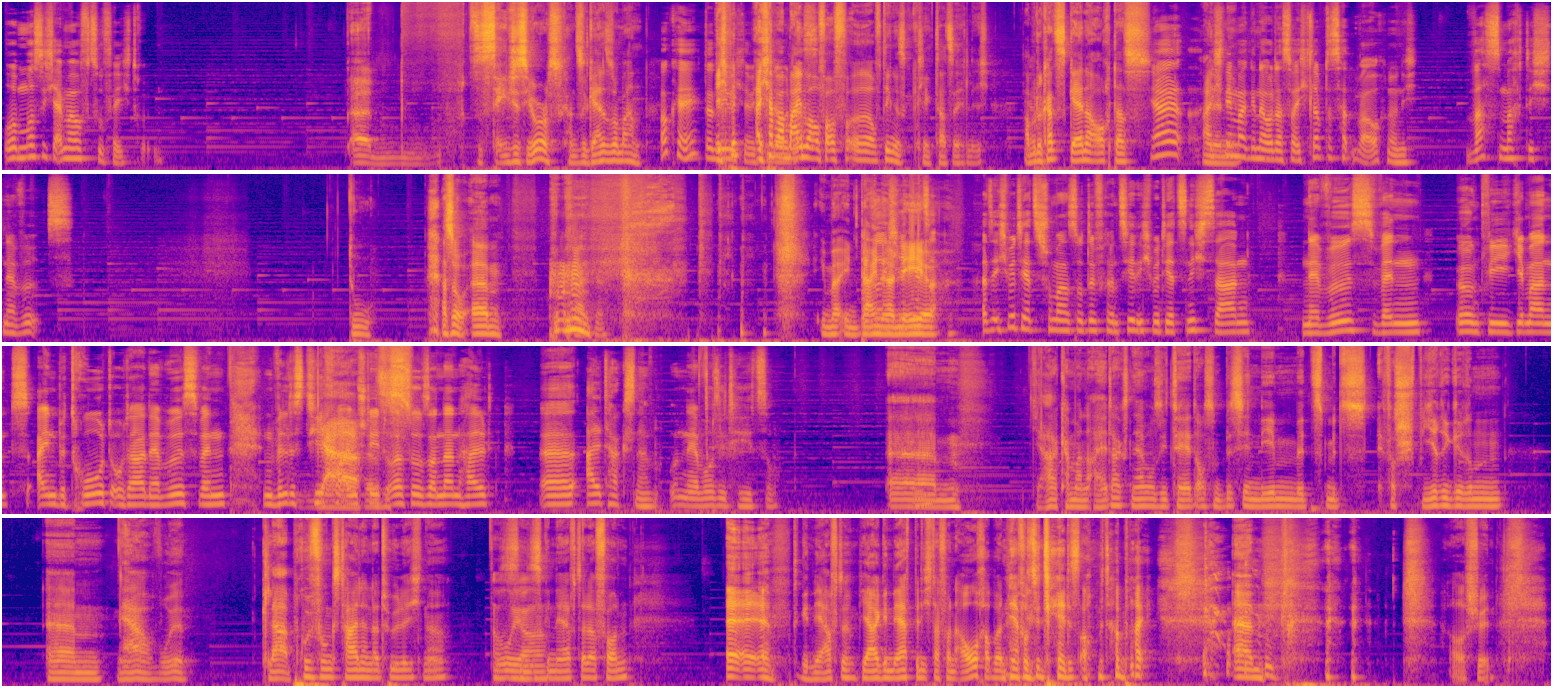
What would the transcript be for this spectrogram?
Oder muss ich einmal auf zufällig drücken? Ähm, the stage is yours. Kannst du gerne so machen. Okay, dann Ich, nehme bin, nämlich ich habe genau aber einmal auf, auf, äh, auf Dinges geklickt, tatsächlich. Aber du kannst gerne auch das. Ja, Eine ich nehme mal genau das, weil ich glaube, das hatten wir auch noch nicht. Was macht dich nervös? Du. Achso, ähm, Danke. immer in Also deiner hätte Nähe. Jetzt, also ich würde jetzt schon mal so differenzieren, ich würde jetzt nicht sagen, nervös, wenn irgendwie jemand einen bedroht oder nervös, wenn ein wildes Tier Ja, vor einem steht oder so, sondern halt äh, Alltagsnervosität so. Ähm, ja, kann man Alltagsnervosität auch so ein bisschen nehmen mit, mit etwas schwierigeren, ähm, ja, wohl, klar, Prüfungsteile natürlich, ne? Das Oh ist ja. Das Genervte davon. Äh, äh, äh, Genervte. Ja, genervt bin ich davon auch, aber Nervosität ist auch mit dabei. ähm, auch schön.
